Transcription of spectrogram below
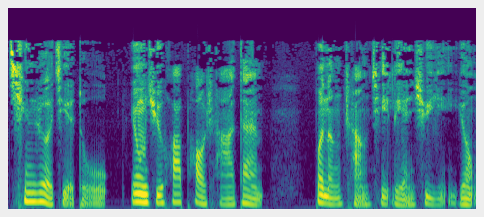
清热解毒，用菊花泡茶，但不能长期连续饮用，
